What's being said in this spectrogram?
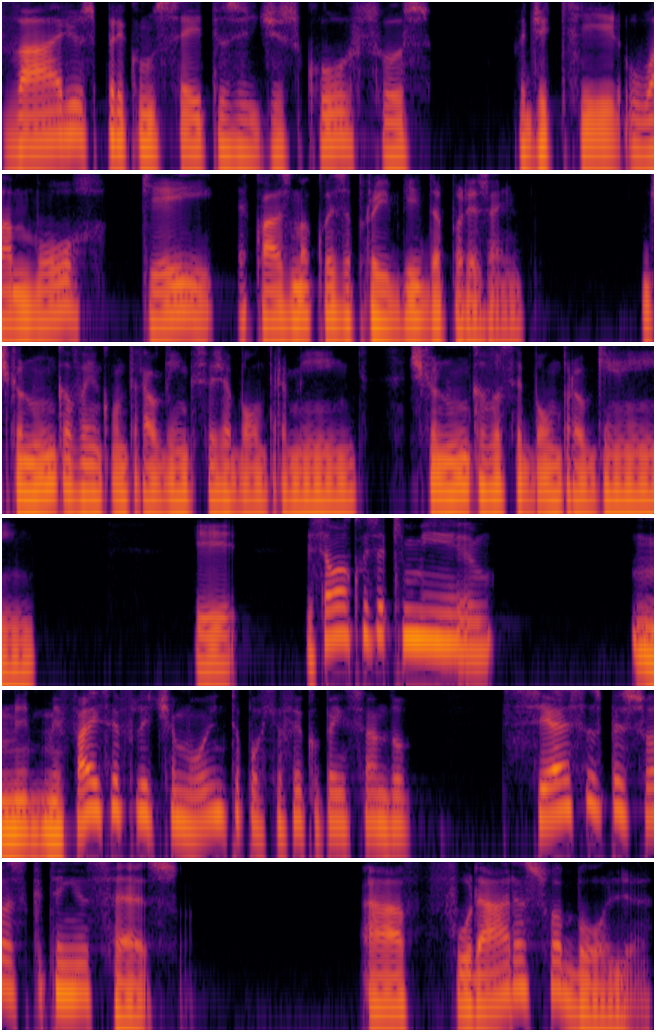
vários preconceitos e discursos de que o amor gay é quase uma coisa proibida, por exemplo. De que eu nunca vou encontrar alguém que seja bom para mim, de que eu nunca vou ser bom para alguém. E isso é uma coisa que me, me, me faz refletir muito, porque eu fico pensando: se essas pessoas que têm acesso a furar a sua bolha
